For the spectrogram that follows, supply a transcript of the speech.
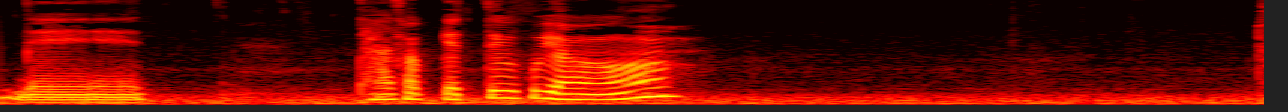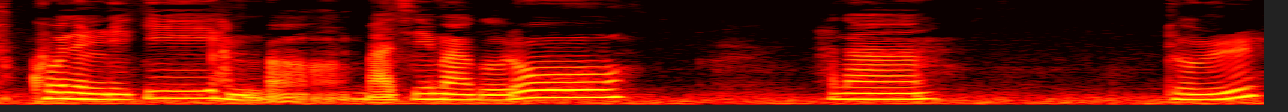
넷, 다섯 개 뜨고요. 두 코 늘리기 한 번. 마지막으로 하나, 둘,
